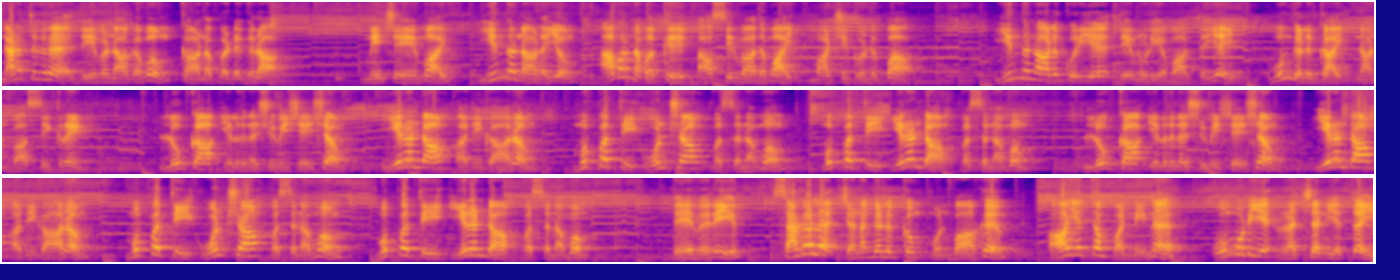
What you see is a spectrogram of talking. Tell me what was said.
நடத்துகிற தேவனாகவும் காணப்படுகிறார். நிச்சயமாய் இந்த நாளையும் அவர் நமக்கு ஆசீர்வாதமாய் மாற்றி கொடுப்பார். இந்த நாளுக்குரிய தேவனுடைய வார்த்தையை உங்களுக்காய் நான் வாசிக்கிறேன். லூகா எழுதின சுவிசேஷம் இரண்டாம் அதிகாரம் முப்பத்தி ஒன்றாம் வசனமும் முப்பத்தி இரண்டாம் வசனமும். லூக்கா எழுதின சுவிசேஷம் இரண்டாம் அதிகாரம் முப்பத்தி ஒன்றாம் வசனமும் முப்பத்தி இரண்டாம் வசனமும். தேவரீர் சகல ஜனங்களுக்கும் முன்பாக ஆயத்தம் பண்ணின உம்முடைய இரட்சணியத்தை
